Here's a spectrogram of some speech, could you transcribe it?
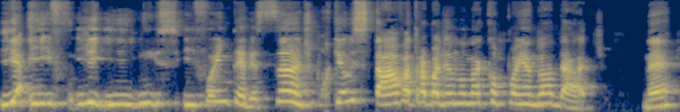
E, e, e, e foi interessante porque eu estava trabalhando na campanha do Haddad. Né?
